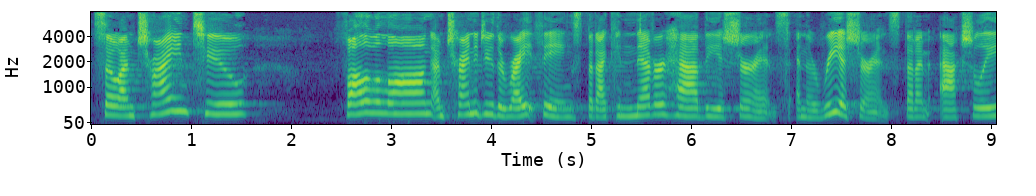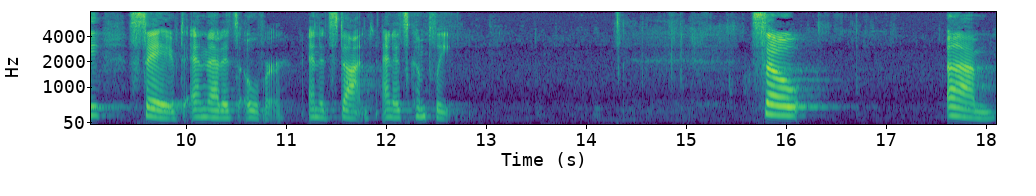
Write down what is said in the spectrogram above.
So I'm trying to follow along, I'm trying to do the right things, but I can never have the assurance and the reassurance that I'm actually saved and that it's over and it's done and it's complete. So, um,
